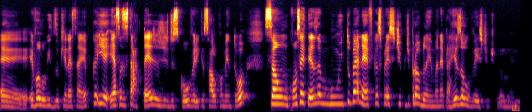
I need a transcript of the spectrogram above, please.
é, evoluído do que nessa época. E essas estratégias de discovery que o Saulo comentou são, com certeza, muito benéficas para esse tipo de problema, né? Para resolver esse tipo de problema.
